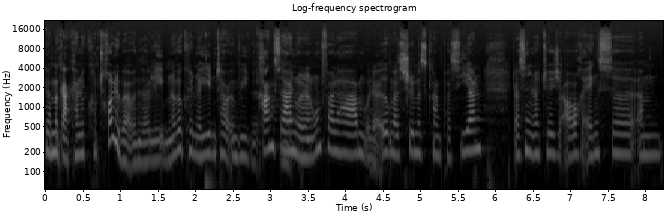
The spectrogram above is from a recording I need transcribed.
wir haben ja gar keine Kontrolle über unser Leben. Ne? Wir können ja jeden Tag irgendwie ja. krank sein ja. oder einen Unfall haben oder irgendwas Schlimmes kann passieren. Das sind natürlich auch Ängste, ähm,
